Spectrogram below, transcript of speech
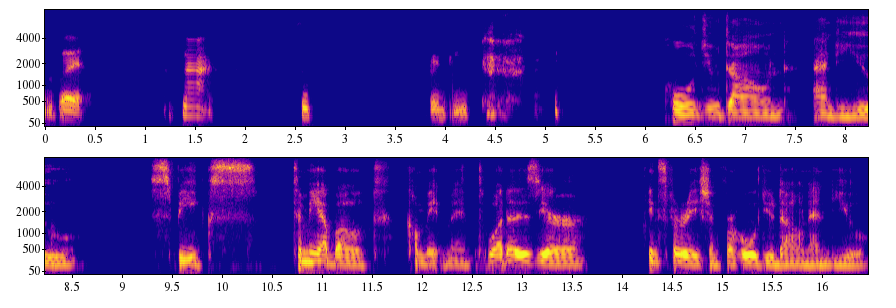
But it's not super deep. hold you down and you speaks to me about commitment? What is your inspiration for Hold You Down and You?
